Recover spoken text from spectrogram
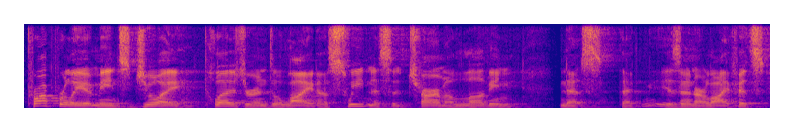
properly, it means joy, pleasure, and delight, a sweetness, a charm, a lovingness that is in our life. It's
